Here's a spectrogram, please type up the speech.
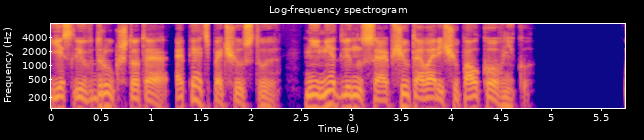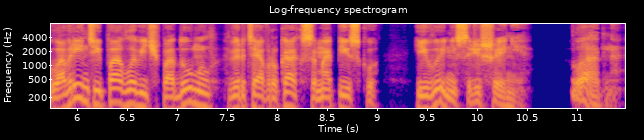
Если вдруг что-то опять почувствую, немедленно сообщу товарищу полковнику. Лаврентий Павлович подумал, вертя в руках самописку, и вынес решение. Ладно,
